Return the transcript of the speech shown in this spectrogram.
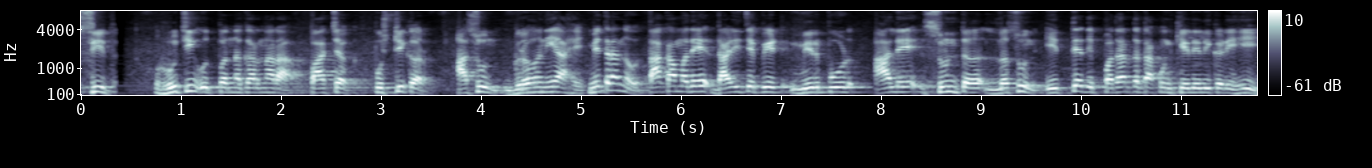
शीत रुची उत्पन्न करणारा पाचक पुष्टिकर असून ग्रहणीय आहे. मित्रांनो ताकामध्ये डाळीचे पीठ मिरपूड आले सुंट लसूण इत्यादी पदार्थ टाकून केलेली कढी ही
